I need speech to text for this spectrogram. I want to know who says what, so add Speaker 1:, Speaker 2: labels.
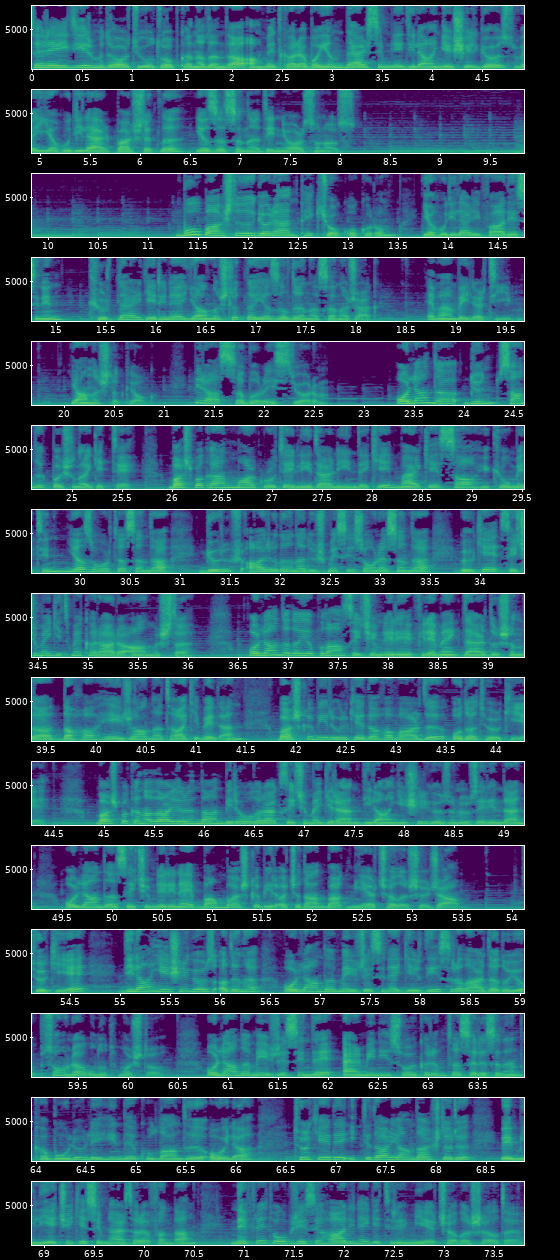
Speaker 1: tr 24 YouTube kanalında Ahmet Karabay'ın Dersimli Dilan Yeşilgöz ve Yahudiler başlıklı yazısını dinliyorsunuz. Bu başlığı gören pek çok okurum, Yahudiler ifadesinin Kürtler yerine yanlışlıkla yazıldığını sanacak. Hemen belirteyim. Yanlışlık yok. Biraz sabır istiyorum. Hollanda dün sandık başına gitti. Başbakan Mark Rutte liderliğindeki merkez sağ hükümetin yaz ortasında görüş ayrılığına düşmesi sonrasında ülke seçime gitme kararı almıştı. Hollanda'da yapılan seçimleri Flemenkler dışında daha heyecanla takip eden başka bir ülke daha vardı, o da Türkiye. Başbakan adaylarından biri olarak seçime giren Dilan Yeşilgöz'ün üzerinden Hollanda seçimlerine bambaşka bir açıdan bakmaya çalışacağım. Türkiye, Dilan Yeşilgöz adını Hollanda Meclisi'ne girdiği sıralarda duyup sonra unutmuştu. Hollanda Meclisi'nde Ermeni soykırım tasarısının kabulü lehinde kullandığı oyla Türkiye'de iktidar yandaşları ve milliyetçi kesimler tarafından nefret objesi haline getirilmeye çalışıldı.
